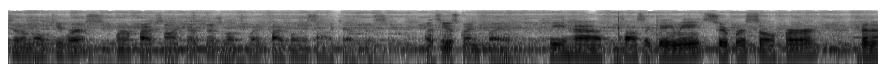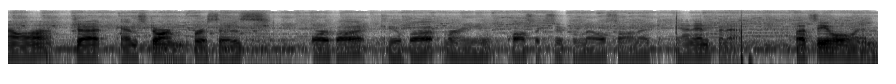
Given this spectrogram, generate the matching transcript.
to the multiverse. We're five Sonic characters about to fight five other Sonic characters. Let's see who's going to fight. We have Classic Amy, Super Silver, Vanilla, Jet, and Storm versus Orbot, Cubot, Marine, Classic Super Metal Sonic, and Infinite. Let's see who will win.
